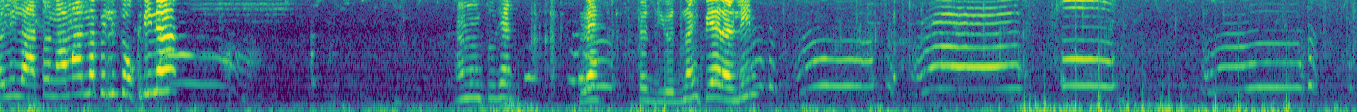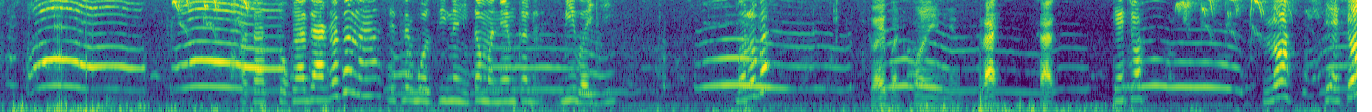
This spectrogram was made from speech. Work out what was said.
અલી લા તો ના માર ના પેલી છોકરી ના આમ તું હે લે જ નહીં પહેરાલી અત્યારે છોકરા જાગે છે ને એટલે બોલતી નહીં. તો મને એમ કર બી વૈજી. બરોબર? જોઈ પછી કોણ લાય સાસ કેચો. લો કેચો.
